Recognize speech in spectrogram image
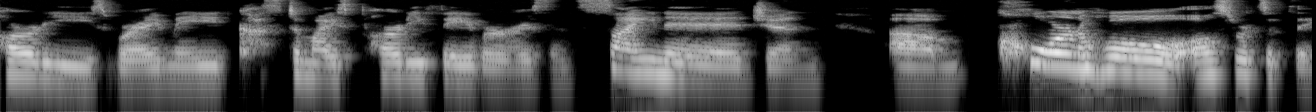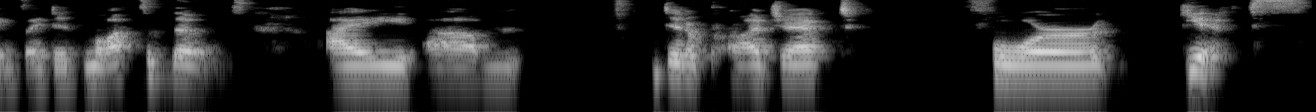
parties where I made customized party favors and signage and um, cornhole, all sorts of things. I did lots of those. I um, did a project for gifts.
